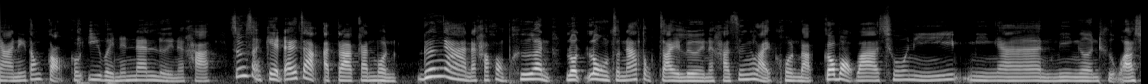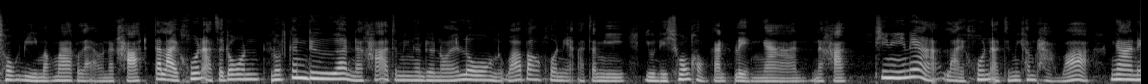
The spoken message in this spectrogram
งานนี้ต้องเกาะเก้าอี้ไว้แน่น ๆ เลยนะคะ ซึ่งสังเกตได้จากอัตราการบ่นเรื่องงานนะคะของเพื่อนลดลงจนน่าตกใจเลยนะคะ ซึ่งหลายคนแบบก็บอกว่าช่วงนี้มีงานมีเงินถือว่าโชคดีมากๆแล้วนะคะ แต่หลายคนอาจจะโดนลดเงินเดือนนะคะ อาจจะมีเงินเดือนน้อยลง หรือว่าบางคนเนี่ยอาจจะมีอยู่ในช่วงของการเปลี่ยนงานนะคะ ทีนี้เนี่ยหลายคนอาจจะมีคำถามว่างานใน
